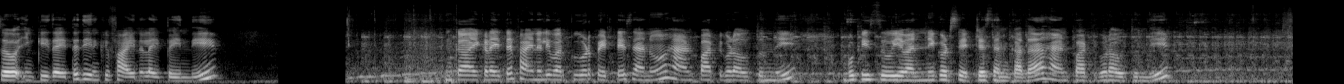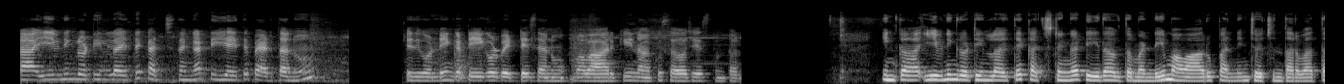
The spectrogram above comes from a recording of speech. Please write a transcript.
సో ఇంక ఇదైతే దీనికి ఫైనల్ అయిపోయింది. ఇంకా ఇక్కడైతే ఫైనలీ వర్క్ కూడా పెట్టేశాను. హ్యాండ్ పార్ట్ కూడా అవుతుంది. బుటీస్ ఇవన్నీ కూడా సెట్ చేశాను కదా హ్యాండ్ పార్ట్ కూడా అవుతుంది. ఆ ఈవినింగ్ రొటీన్లో అయితే ఖచ్చితంగా టీ అయితే పెడతాను. ఇదిగోండి ఇంకా టీ కూడా పెట్టేశాను. మా వారికి నాకు సర్వ్ చేసుకుంటాను ఇంకా ఈవినింగ్ రొటీన్లో అయితే ఖచ్చితంగా టీ తాగుతామండి. మా వారు పని నుంచి వచ్చిన తర్వాత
